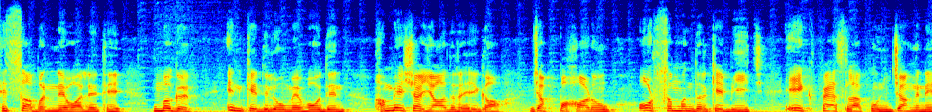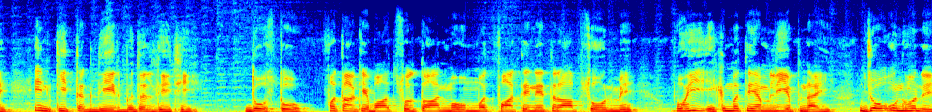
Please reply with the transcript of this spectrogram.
हिस्सा बनने वाले थे। मगर इनके दिलों में वो दिन हमेशा याद रहेगा, जब पहाड़ों और समंदर के बीच एक फैसला कन जंग ने इनकी तकदीर बदल दी थी। दोस्तों, फतह के बाद सुल्तान मोहम्मद फ़ातह ने तराबसोन में वही हमत अमली अपनाई, जो उन्होंने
